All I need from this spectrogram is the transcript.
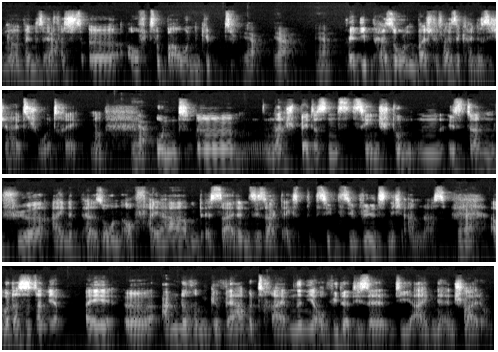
ne, wenn es ja. etwas äh, aufzubauen gibt. Ja, ja, ja. Wenn die Person beispielsweise keine Sicherheitsschuhe trägt. Ne? Ja. Und äh, nach spätestens zehn Stunden ist dann für eine Person auch Feierabend, es sei denn, sie sagt explizit, sie will es nicht anders. Ja. Aber das ist dann ja bei äh, anderen Gewerbetreibenden ja auch wieder diese, die eigene Entscheidung.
